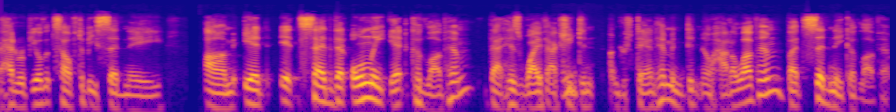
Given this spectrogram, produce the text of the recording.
had revealed itself to be Sydney. Um, it it said that only it could love him, that his wife actually Mm. didn't understand him and didn't know how to love him, but Sydney could love him.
